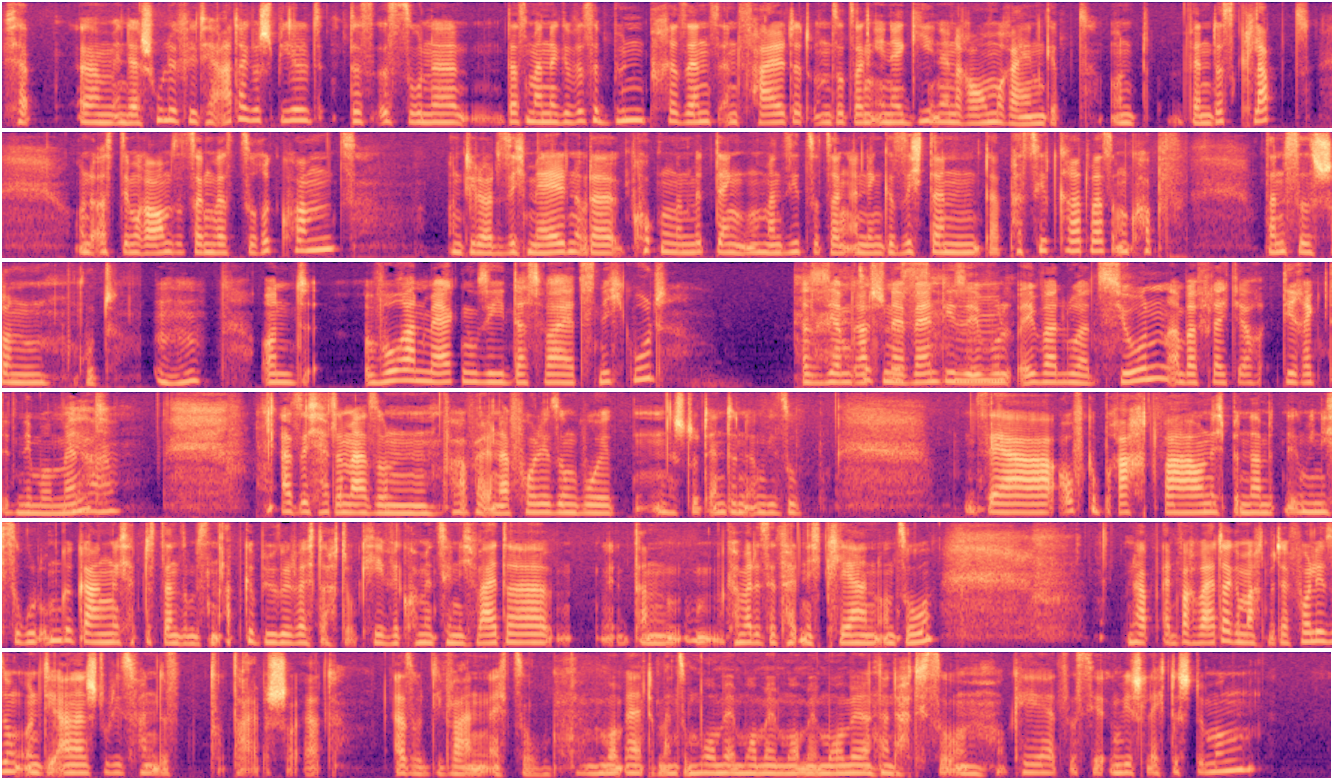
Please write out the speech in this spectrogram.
ich habe ähm, in der Schule viel Theater gespielt. Das ist so eine, dass man eine gewisse Bühnenpräsenz entfaltet und sozusagen Energie in den Raum reingibt. Und wenn das klappt und aus dem Raum sozusagen was zurückkommt und die Leute sich melden oder gucken und mitdenken, man sieht sozusagen an den Gesichtern, da passiert gerade was im Kopf, dann ist es schon gut. Mhm. Und woran merken Sie, das war jetzt nicht gut? Also Sie haben gerade schon erwähnt, diese hm. Evaluation, aber vielleicht ja auch direkt in dem Moment. Ja. Also ich hatte mal so einen Vorfall in der Vorlesung, wo eine Studentin irgendwie so sehr aufgebracht war und ich bin damit irgendwie nicht so gut umgegangen. Ich habe das dann so ein bisschen abgebügelt, weil ich dachte, okay, wir kommen jetzt hier nicht weiter, dann können wir das jetzt halt nicht klären und so. Und habe einfach weitergemacht mit der Vorlesung und die anderen Studis fanden das total bescheuert. Also die waren echt so, hätte man so Murmel, Murmel, Murmel, Murmel und dann dachte ich so, okay, jetzt ist hier irgendwie schlechte Stimmung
